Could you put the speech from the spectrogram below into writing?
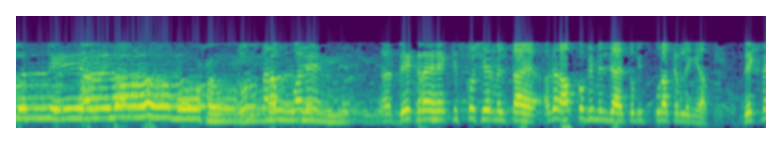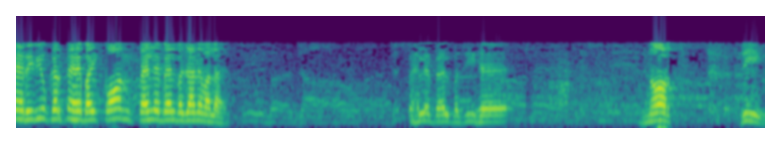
صلی علی محمد دونوں طرف والے دیکھ رہے ہیں کس کو شیر ملتا ہے۔ اگر آپ کو بھی مل جائے تو بھی پورا کر لیں گے آپ۔ دیکھتے ہیں ریویو کرتے ہیں بھائی کون پہلے بیل بجانے والا ہے؟ پہلے بیل بجی ہے نارتھ۔ جی۔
